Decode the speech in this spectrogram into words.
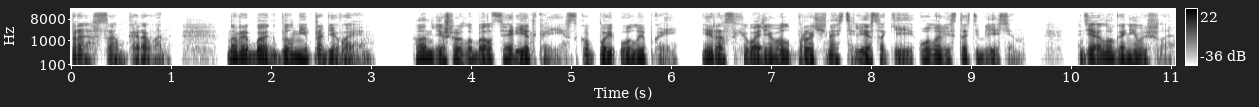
про сам караван. Но рыбак был непробиваем. Он лишь улыбался редкой, скупой улыбкой и расхваливал прочность лесок и уловистость блесен. Диалога не вышло.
